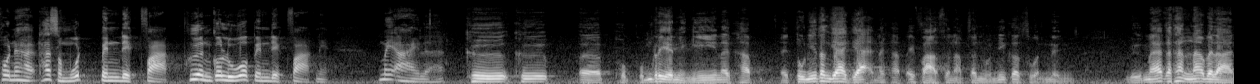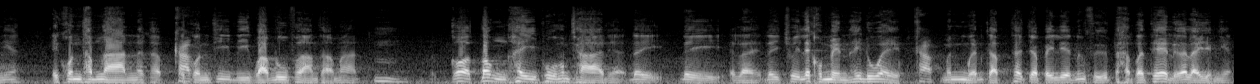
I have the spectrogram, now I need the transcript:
โทษนะฮะถ้าสมมุติเป็นเด็กฝากเพื่อนก็รู้ว่าเป็นเด็กฝากเนี่ยไม่อายเหรอฮะคือคือเอ่อผมผมเรียนอย่างนี้นะครับไอ้ตรงนี้ต้องแยกแยะนะครับไอ้ฝากสนับสนุนนี่ก็ส่วนหนึ่ง หรือแม้กระทั่งณเวลาเนี้ยไอ้คนทำงานนะครับครับไอ้คนที่มีความรู้ความสามารถอืมก็ต้องให้ผู้บังคับบัญชาเนี่ยได้ได้อะไรได้ช่วยเลคคอมเมนต์ให้ด้วยครับมันเหมือนกับถ้าจะไปเรียนหนังสือต่างประเทศหรืออะไรอย่างเงี้ย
